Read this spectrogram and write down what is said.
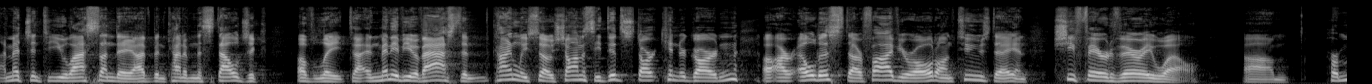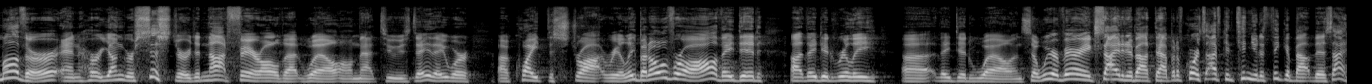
I mentioned to you last Sunday, I've been kind of nostalgic of late. Uh, and many of you have asked, and kindly so. Shaughnessy did start kindergarten, uh, our eldest, our five year old, on Tuesday, and she fared very well. Um, her mother and her younger sister did not fare all that well on that Tuesday. They were uh, quite distraught, really. But overall, they did, uh, they did really uh, they did well. And so we were very excited about that. But of course, I've continued to think about this. I,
